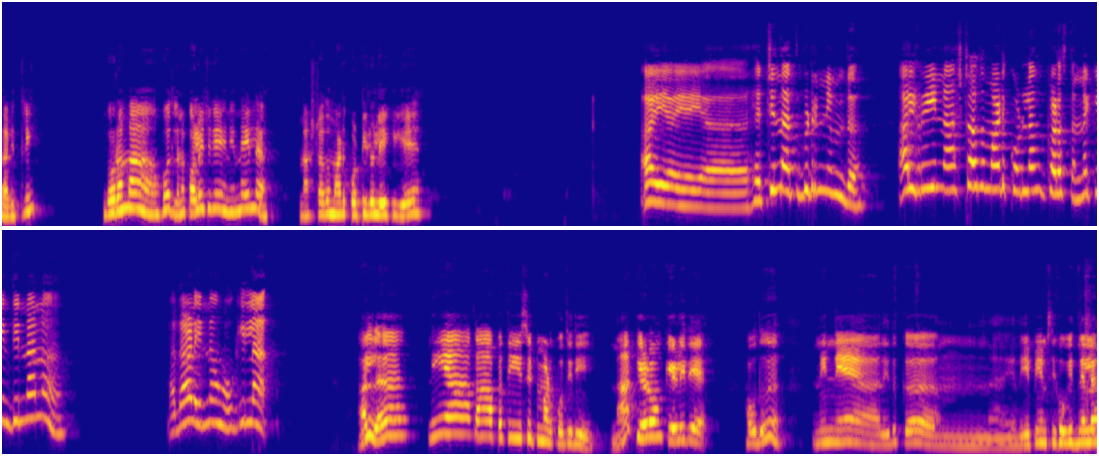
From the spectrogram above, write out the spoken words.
ಸಾವಿತ್ರಿ? ಗೌರಮ್ಮ ಹೋದ್ಲನ ಕಾಲೇಜಿಗೆ ನಿನ್ನೆ ಇಲ್ಲ? ನಾಷ್ಟ ಅದು ಮಾಡಿ ಕೊಟ್ಟಿಲ್ಲ ಲೇಕಿಗೆ ಅಯ್ಯಯ್ಯ ಹೆಚ್ಚಿನ ಹತ್ ಬಿಡ್ರಿ ನಿಮ್ದು. ಅಲ್ರಿ ನಾಷ್ಟ ಅದು ಮಾಡಿ ಕೊಡ್ಲಂಗ್ ಕಳಿಸ್ತಾನೆ ತಿಂತೀನಿ ನಾನು. ಅದಾಳ ಇನ್ನ ಹೋಗಿಲ್ಲ. ಅಲ್ಲ ನೀ ಯಾಕೆ ಪತಿ ಸಿಟ್ ಮಾಡ್ಕೋತಿದಿ? ನಾ ಕೇಳೋಂಗ್ ಕೇಳಿದೆ. ಹೌದು ನಿನ್ನೆ ಇದಕ್ಕೆ ಎ ಪಿ ಎಂ ಸಿ ಹೋಗಿದ್ನಲ್ಲ?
